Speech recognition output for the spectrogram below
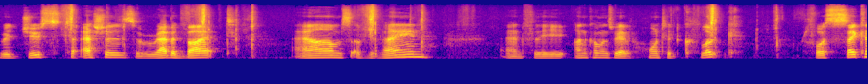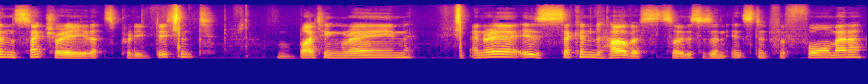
Reduced to Ashes, Rabid Bite, Arms of the Vein, and for the uncommons we have Haunted Cloak, Forsaken Sanctuary, that's pretty decent, Biting Rain, and rare is Second Harvest, so this is an instant for 4 mana.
